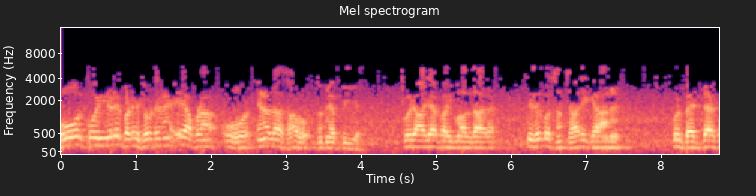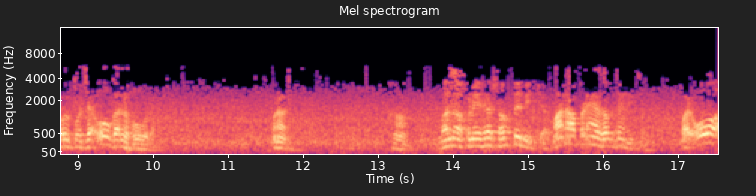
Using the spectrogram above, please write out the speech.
ਹੋਰ ਕੋਈ ਜਿਹੜੇ ਬੜੇ ਛੋਟੇ ਨੇ ਇਹ ਆਪਣਾ ਹੋਰ ਇਹਨਾਂ ਦਾ ਹਿਸਾਬ ਦੁਨਿਆਵੀ ਹੈ। ਕੋਈ ਰਾਜਾ ਕੋਈ ਮਾਲਦਾਰ ਹੈ ਕਿਸੇ ਕੋਲ ਸੰਸਾਰੀ ਗਿਆਨ ਹੈ ਕੋਈ ਹੈ ਕੋਈ ਕੁਛ ਹੈ ਉਹ ਗੱਲ ਹੋਰ ਹੈ। ਹਾਂ। ਮਨ ਆਪਣੇ ਹੈ ਸਭ ਤੇ ਨੀਚਾ। ਮਨ ਆਪਣੇ ਸਭ ਤੋਂ ਨੀਚੇ। ਪਰ ਉਹ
